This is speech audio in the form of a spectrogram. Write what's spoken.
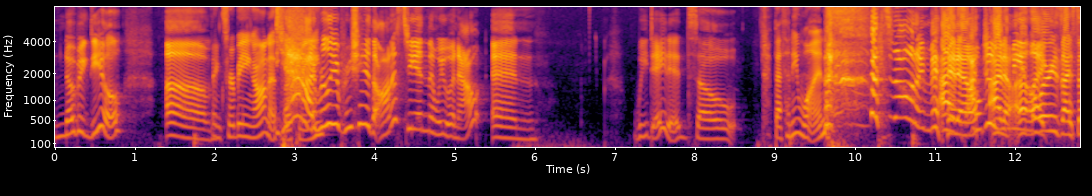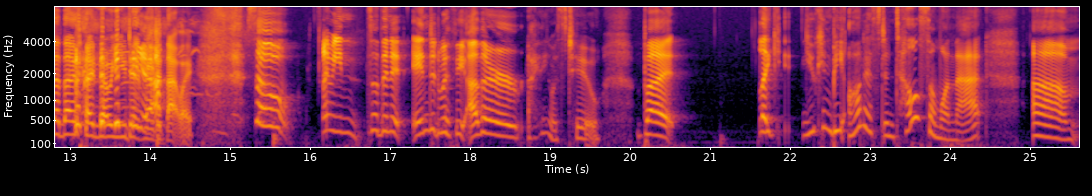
no big deal um Thanks for being honest. yeah. I really appreciated the honesty, and then we went out and we dated. So Bethany won. that's not what I meant. I know. just I know. mean, the only reason I said that is I know you didn't Yeah. mean it that way. so I mean, so then it ended with the other. I think it was two, but like you can be honest and tell someone that, um,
